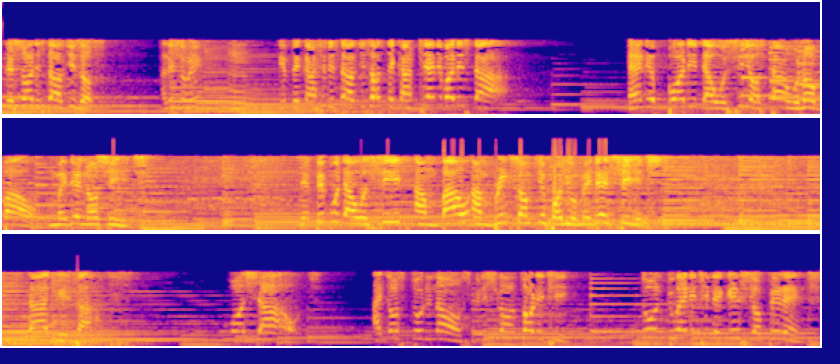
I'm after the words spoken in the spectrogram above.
They saw the star of Jesus. Are you listening? If they can see the star of Jesus, they can see anybody's star. Anybody that will see your star will not bow. May they not see it. The people that will see it and bow and bring something for you, may they see it. Stargazers. Watch out. I just told you now, spiritual authority. Don't do anything against your parents.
